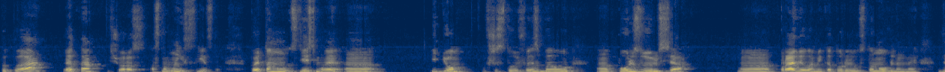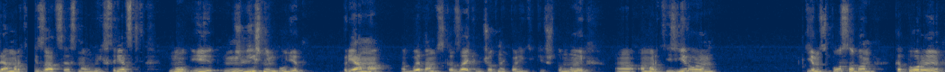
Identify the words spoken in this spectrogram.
ППА – это, еще раз, основные средства. Поэтому здесь мы э, идем в шестой ФСБУ, э, пользуемся э, правилами, которые установлены для амортизации основных средств. Ну и не лишним будет прямо об этом сказать в учетной политике, что мы э, амортизируем тем способом, который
